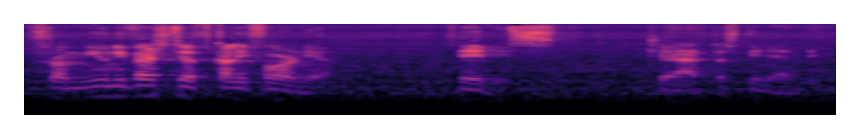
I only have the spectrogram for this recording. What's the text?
From University of California, Davis, Gerardo Spinelli.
